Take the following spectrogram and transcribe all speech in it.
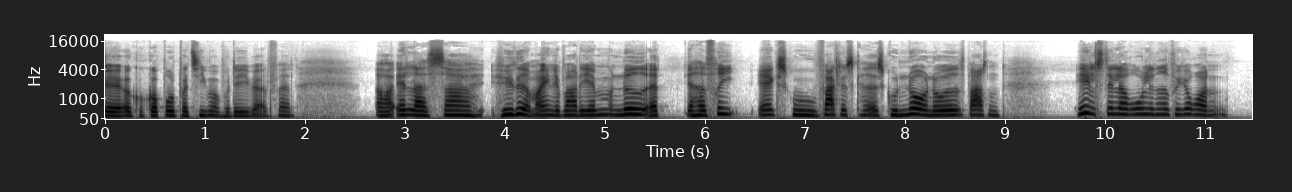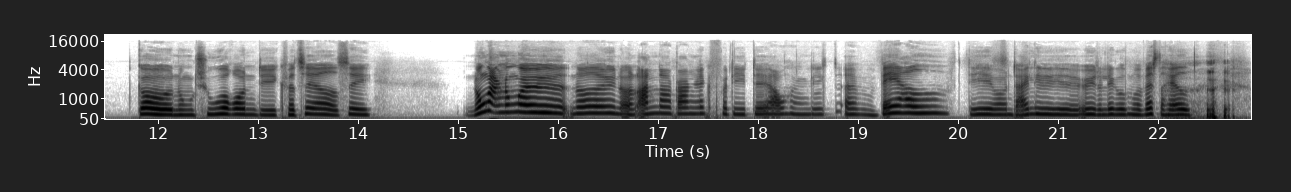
øh, og kunne godt bruge et par timer på det i hvert fald. Og ellers så hyggede jeg mig egentlig bare derhjemme og nød, at jeg havde fri. Jeg ikke skulle, faktisk havde jeg skulle nå noget, bare sådan helt stille og roligt ned på jorden. Gå nogle ture rundt i kvarteret og se nogle gange nogle øh, noget øen, og andre gange ikke, fordi det afhænger lidt af vejret. Det er jo en dejlig øh, ø, der ligger ud mod Vesterhavet.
